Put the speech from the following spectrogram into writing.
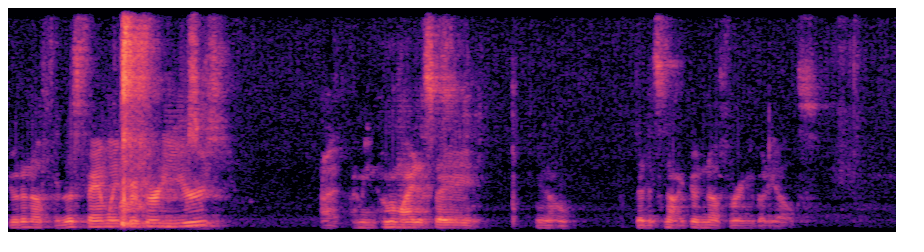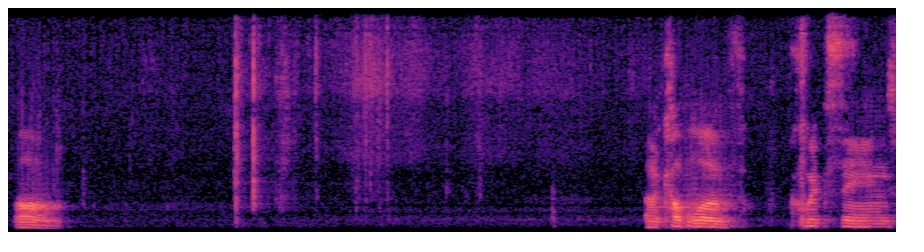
good enough for this family for 30 years, I, I mean, who am I to say, you know, that it's not good enough for anybody else? Um, a couple of quick things.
